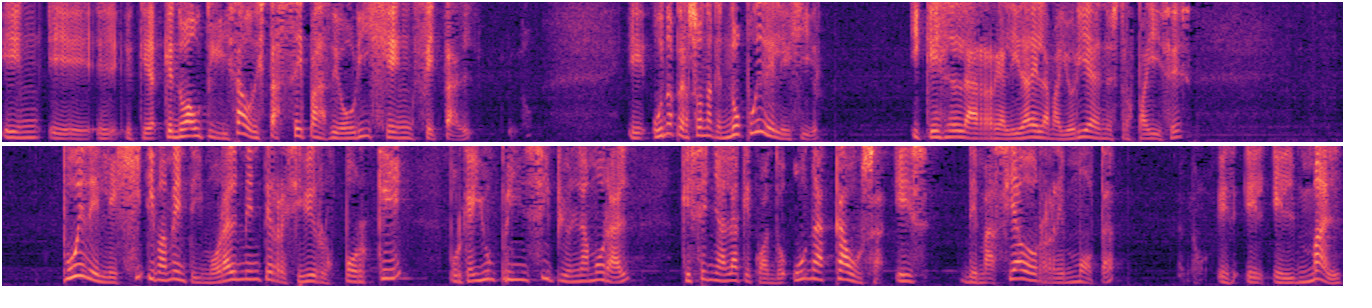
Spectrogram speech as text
en, eh, eh, que, no ha utilizado estas cepas de origen fetal, eh, una persona que no puede elegir, y que es la realidad de la mayoría de nuestros países, puede legítimamente y moralmente recibirlos. ¿Por qué? Porque hay un principio en la moral que señala que cuando una causa es demasiado remota, el, mal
